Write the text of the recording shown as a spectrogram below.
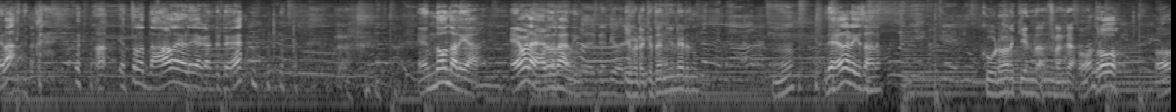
എടാ എത്ര നാളെ കണ്ടിട്ട് എന്തോന്നളിയാ എവിടെ ആയിരുന്നടാ നീ? ഇവിടൊക്കെ തന്നെ ഉണ്ടായിരുന്നു. ഇത് ഏതാണ് ഈ സാധനം? കൂടെ വർക്ക് ചെയ്യുന്നതാ ഫ്രണ്ടാ ബ്രോ ഓ.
